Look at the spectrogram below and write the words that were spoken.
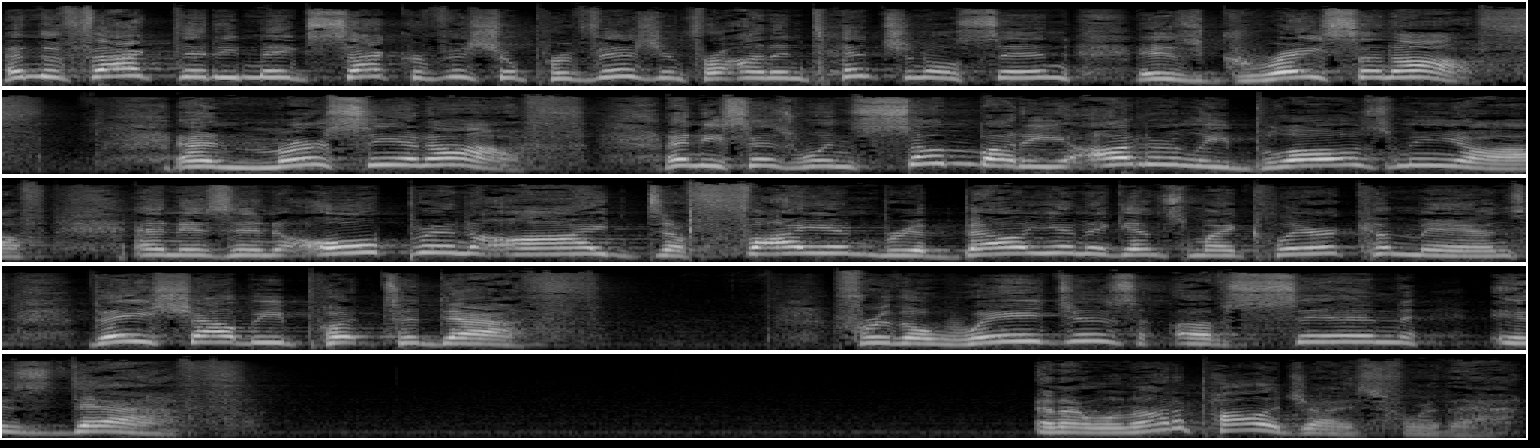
And the fact that he makes sacrificial provision for unintentional sin is grace enough and mercy enough. And he says, when somebody utterly blows me off and is in open eyed, defiant rebellion against my clear commands, they shall be put to death. For the wages of sin is death. And I will not apologize for that.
